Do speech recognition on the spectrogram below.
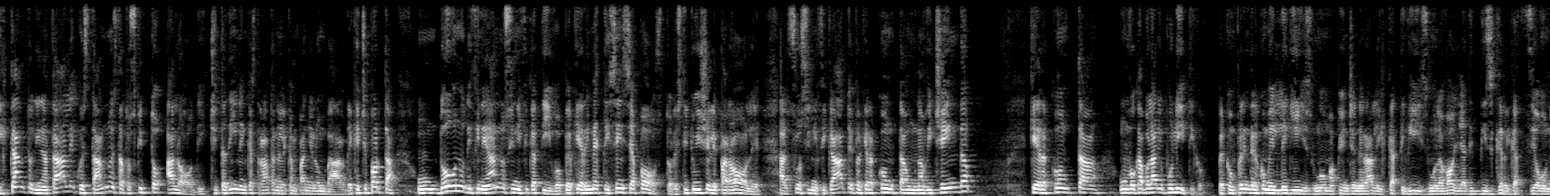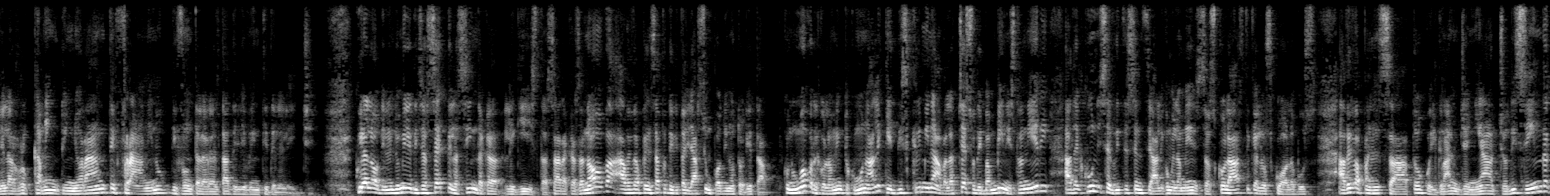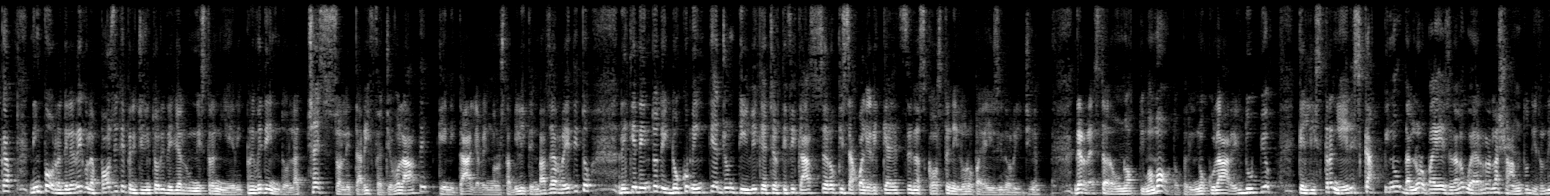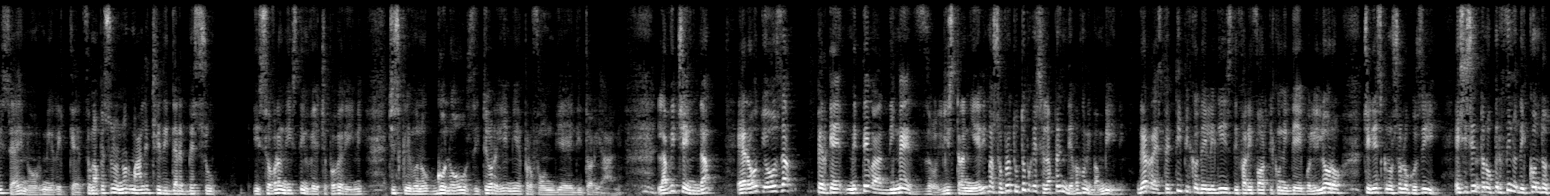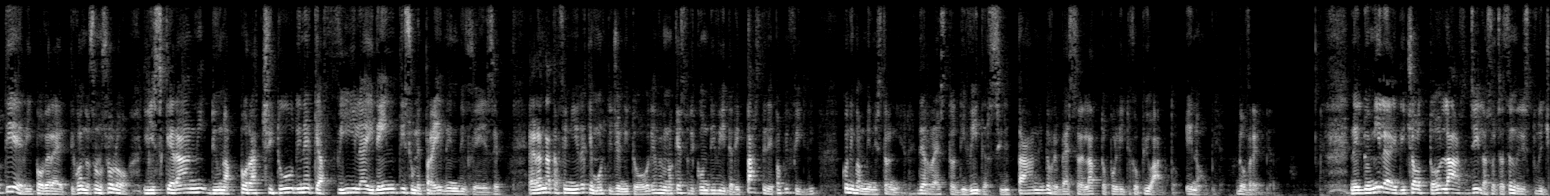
Il canto di Natale quest'anno è stato scritto a Lodi, cittadina incastrata nelle campagne lombarde, che ci porta un dono di fine anno significativo perché rimette i sensi a posto, restituisce le parole al suo significato e perché racconta una vicenda che racconta un vocabolario politico per comprendere come il leghismo, ma più in generale il cattivismo, la voglia di disgregazione, l'arroccamento ignorante franino di fronte alla realtà degli eventi e delle leggi. Qui a Lodi nel 2017 la sindaca leghista Sara Casanova aveva pensato di ritagliarsi un po' di notorietà con un nuovo regolamento comunale che discriminava l'accesso dei bambini stranieri ad alcuni servizi essenziali come la mensa scolastica e lo scuolabus. Aveva pensato, quel gran geniaccio di sindaca, di imporre delle regole apposite per i genitori degli alunni stranieri, prevedendo l'accesso alle tariffe agevolate, che in Italia vengono stabilite in base al reddito, richiedendo dei documenti aggiuntivi che certificassero chissà quali ricchezze nascoste nei loro paesi d'origine. Del resto era un ottimo modo per inoculare il dubbio che gli stranieri scappino dal loro paese dalla guerra lasciando dietro di sé enormi ricchezze. Una persona normale ci riderebbe su. I sovranisti invece, poverini, ci scrivono golosi teoremi e profondi editoriali. La vicenda era odiosa perché metteva di mezzo gli stranieri, ma soprattutto perché se la prendeva con i bambini. Del resto è tipico dei leghisti fare i forti con i deboli, loro ci riescono solo così e si sentono perfino dei condottieri, i poveretti, quando sono solo gli scherani di una poraccitudine che affila i denti sulle prede indifese. Era andata a finire che molti genitori avevano chiesto di condividere i pasti dei propri figli con i bambini stranieri. Del resto dividersi il pane dovrebbe essere l'atto politico più alto e nobile dovrebbe. Nel 2018 l'ASGI, l'Associazione degli Studi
